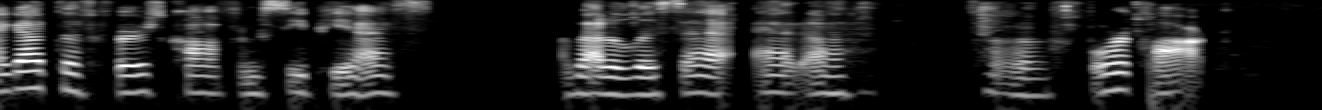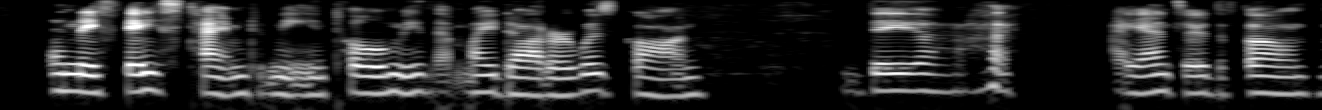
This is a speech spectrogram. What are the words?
I got the first call from CPS about Alyssa at uh, uh, four o'clock, and they FaceTimed me and told me that my daughter was gone. They, uh, I answered the phone,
